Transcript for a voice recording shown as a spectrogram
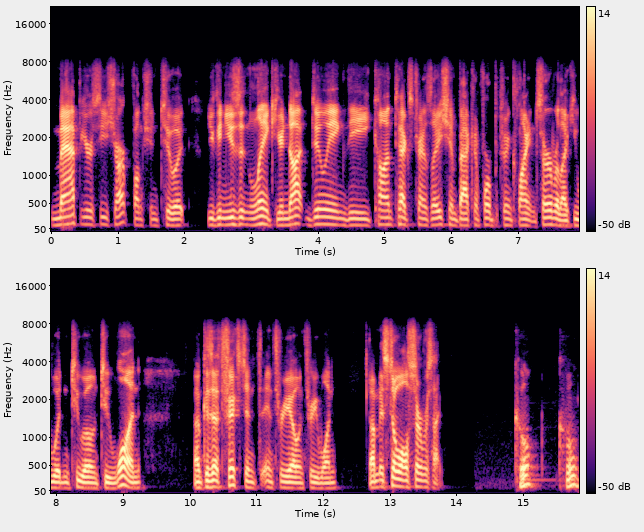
map your C sharp function to it. You can use it in LINQ. You're not doing the context translation back and forth between client and server like you would in 2.0 and 2.1 because uh, that's fixed in, in 3.0 and 3.1. Um, it's still all server side. Cool. Cool.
